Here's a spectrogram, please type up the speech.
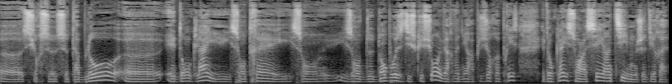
Euh, sur ce, tableau. Euh, et donc là, ils sont très, ils sont, ils ont de nombreuses discussions. Il va revenir à plusieurs reprises. Et donc là, ils sont assez intimes, je dirais.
